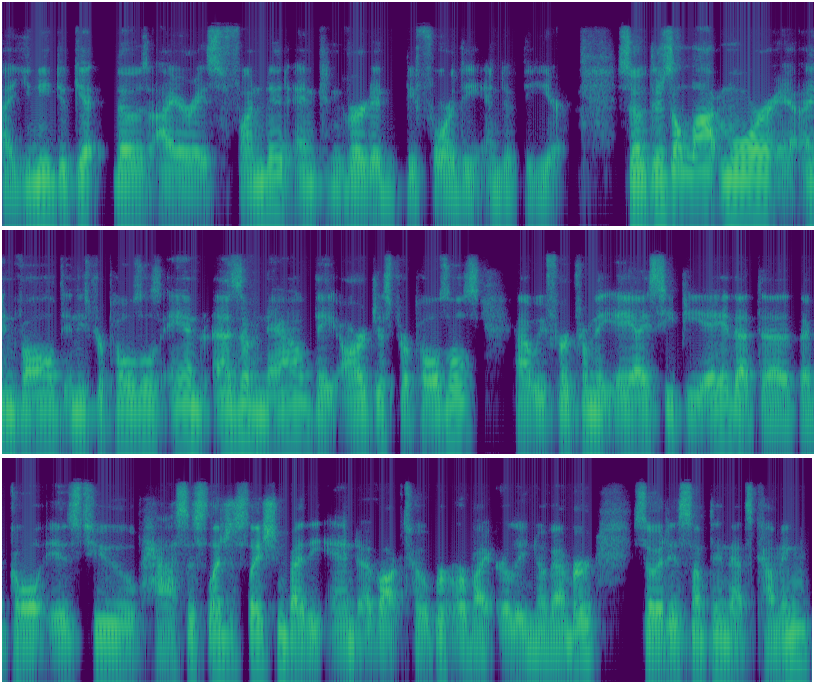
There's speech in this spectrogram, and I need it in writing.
uh, you need to get those IRAs funded and converted before the end of the year. So there's a lot more uh, involved in these proposals. And as of now, they are just proposals. Uh, we've heard from the AICPA that the, the goal is to pass this legislation by the end of October or by early November. So it is something that's coming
